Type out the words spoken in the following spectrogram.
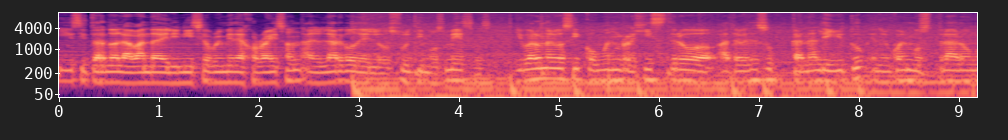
y citando a la banda del inicio Remedial Horizon a lo largo de los últimos meses. Llevaron algo así como un registro a través de su canal de YouTube en el cual mostraron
